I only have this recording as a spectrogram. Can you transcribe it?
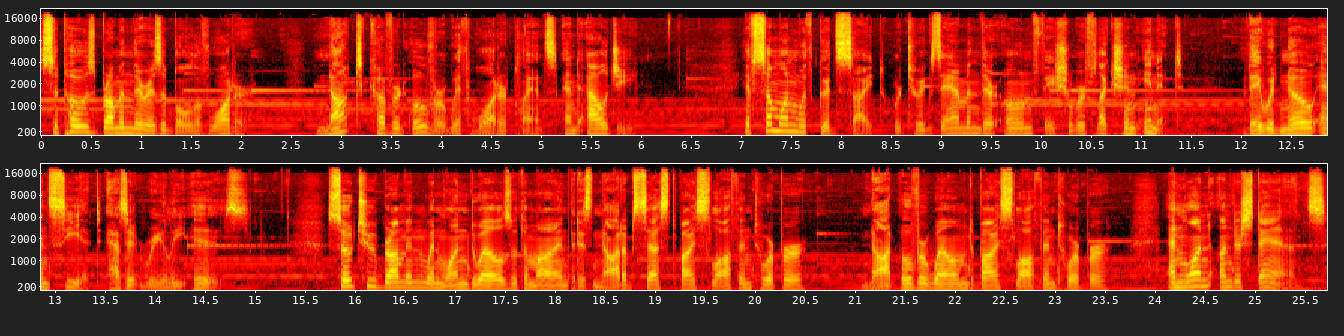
Suppose, Brahman, there is a bowl of water, not covered over with water plants and algae, if someone with good sight were to examine their own facial reflection in it, they would know and see it as it really is. So too, Brahman, when one dwells with a mind that is not obsessed by sloth and torpor, not overwhelmed by sloth and torpor, and one understands,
